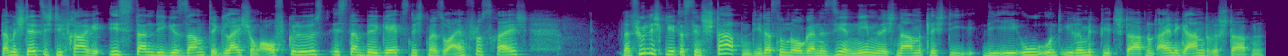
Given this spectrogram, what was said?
Damit stellt sich die Frage, ist dann die gesamte Gleichung aufgelöst? Ist dann Bill Gates nicht mehr so einflussreich? Natürlich geht es den Staaten, die das nun organisieren, nämlich namentlich die, die EU und ihre Mitgliedstaaten und einige andere Staaten.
